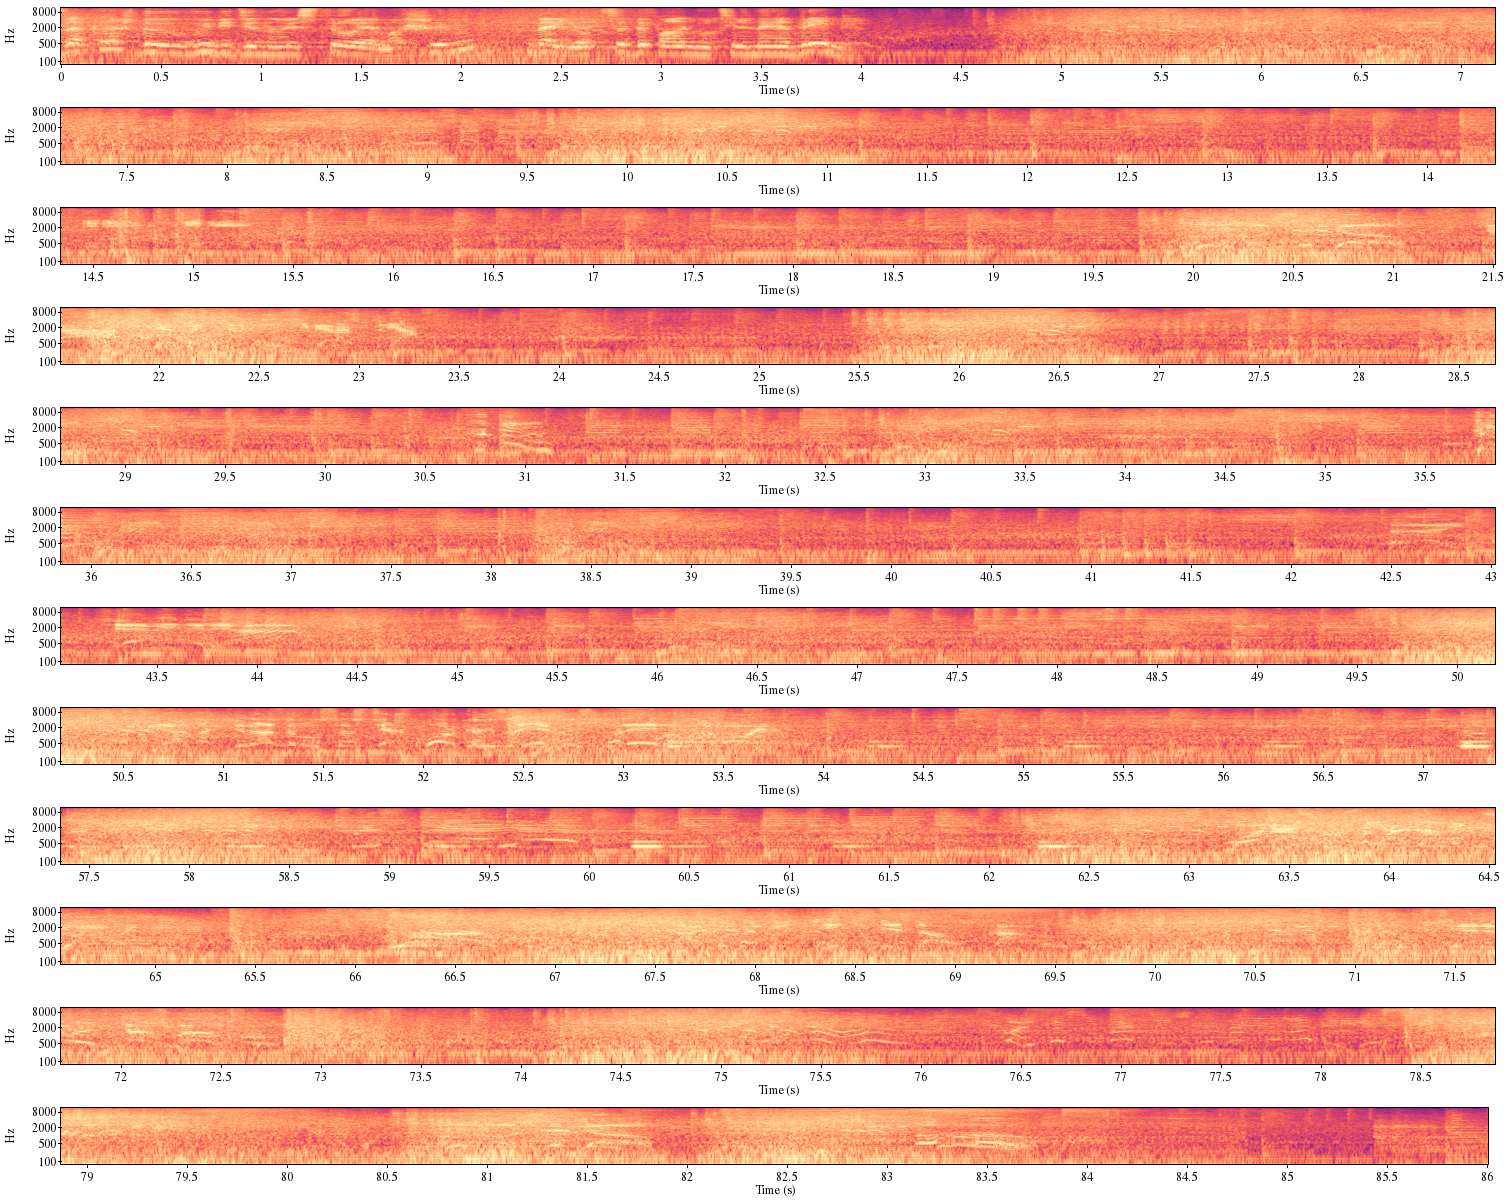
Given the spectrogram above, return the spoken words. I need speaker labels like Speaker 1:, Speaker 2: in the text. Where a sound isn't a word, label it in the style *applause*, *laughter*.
Speaker 1: За каждую выведенную из строя машину дается дополнительное время.
Speaker 2: Видели, а? Я так не радовался с тех пор, как заехал с полей домой. Быстрее!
